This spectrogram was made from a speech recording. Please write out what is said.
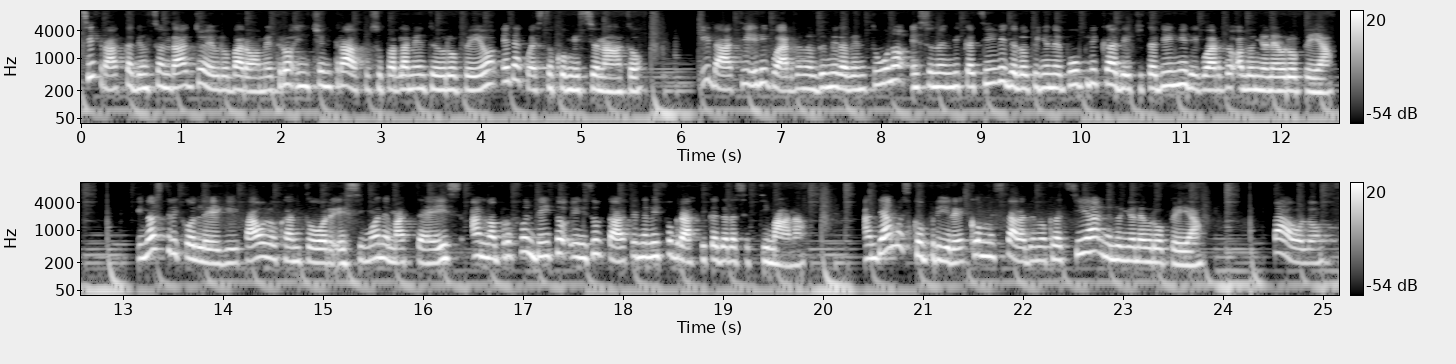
Si tratta di un sondaggio Eurobarometro incentrato sul Parlamento europeo e da questo commissionato. I dati riguardano il 2021 e sono indicativi dell'opinione pubblica dei cittadini riguardo all'Unione Europea. I nostri colleghi Paolo Cantore e Simone Matteis hanno approfondito i risultati nell'infografica della settimana. Andiamo a scoprire come sta la democrazia nell'Unione Europea. Paolo,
